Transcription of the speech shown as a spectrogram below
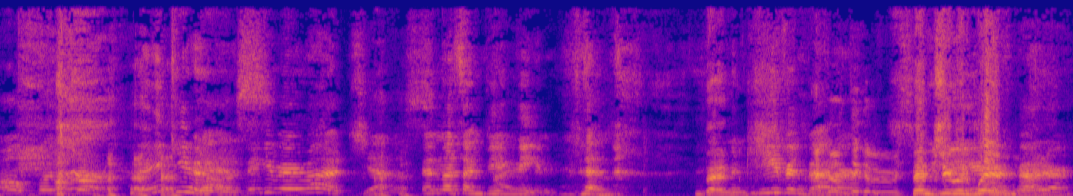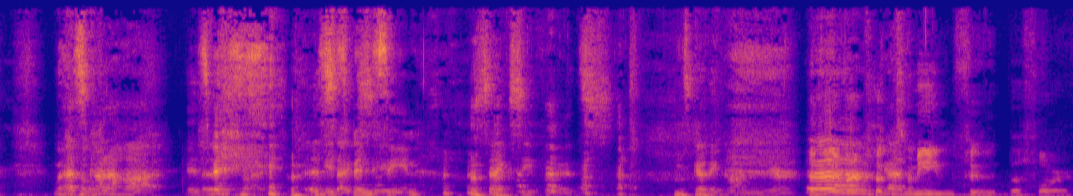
Oh, for sure. Thank you. Yes. Thank you very much. Yes. Unless I'm being I- mean, then Then Even better. I don't think I've ever seen. Then she would win. Even better. That's kind of hot. It's It's, been, fine. It's, it's been seen. Sexy foods. It's getting hot in here. Have you ever Oh, cooked God. mean food before?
